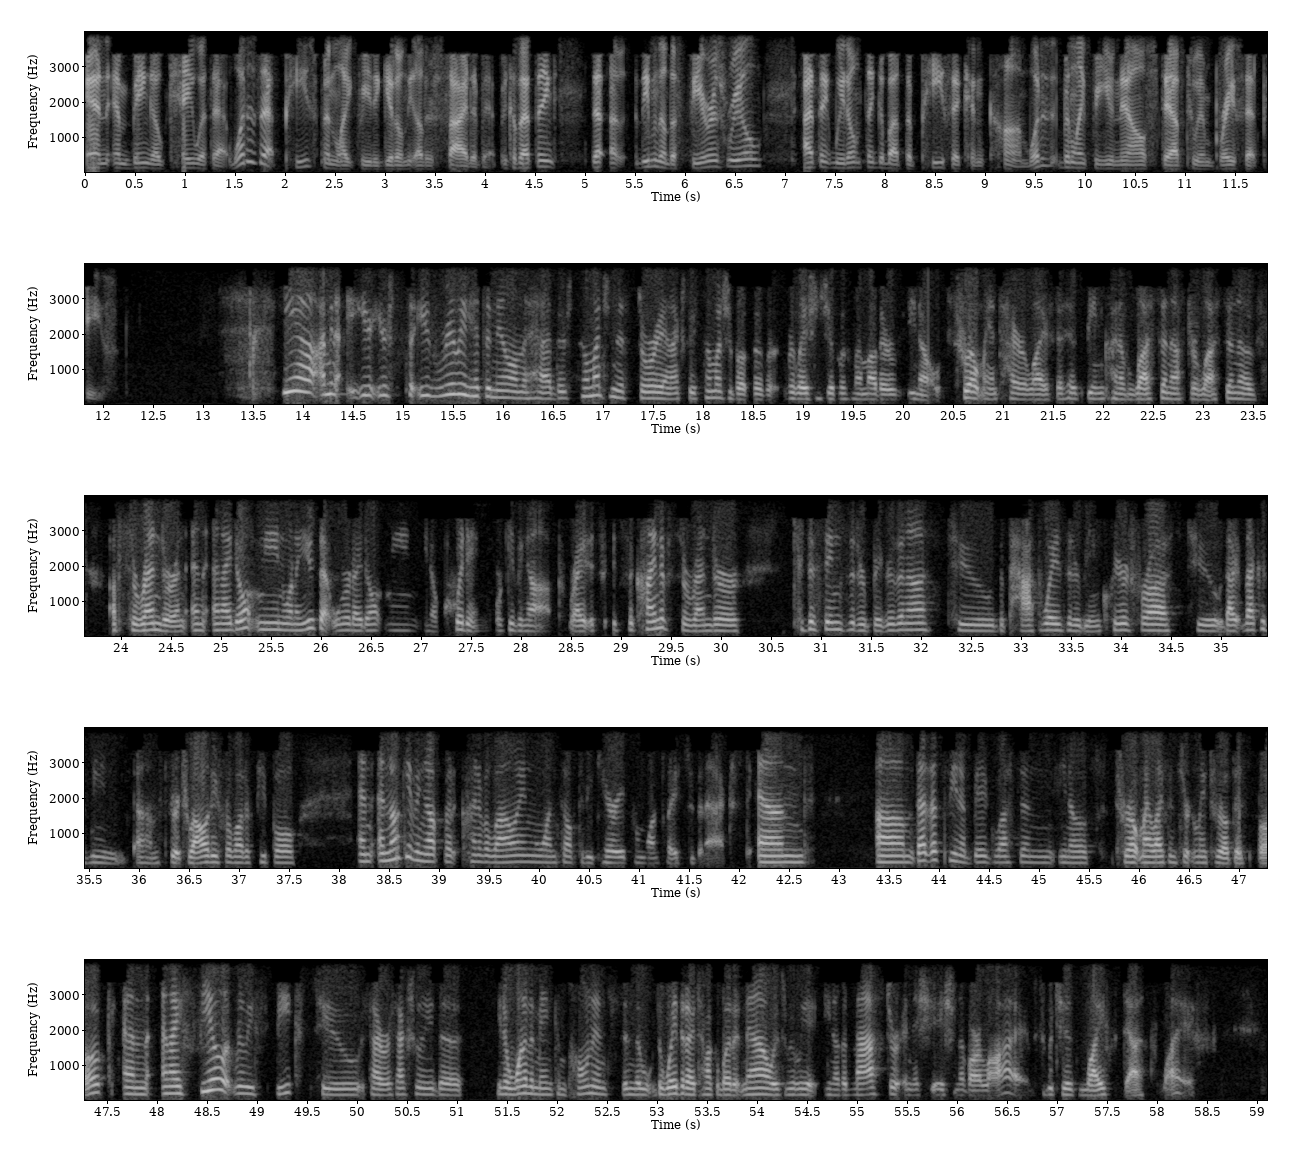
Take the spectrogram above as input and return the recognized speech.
and and being okay with that. What has that peace been like for you to get on the other side of it? Because I think that uh, even though the fear is real, I think we don't think about the peace that can come. What has it been like for you now, Steph, to embrace that peace? Yeah, I mean, you're, you're you've really hit the nail on the head. There's so much in this story, and actually so much about the relationship with my mother, you know, throughout my entire life that has been kind of lesson after lesson of of surrender. And and and I don't mean when I use that word, I don't mean you know quitting or giving up, right? It's it's the kind of surrender to the things that are bigger than us, to the pathways that are being cleared for us, to that that could mean um, spirituality for a lot of people, and and not giving up, but kind of allowing oneself to be carried from one place to the next. And um, that that's been a big lesson, you know, throughout my life and certainly throughout this book. And and I feel it really speaks to Cyrus. Actually, the you know one of the main components and the the way that I talk about it now is really you know the master initiation of our lives, which is life, death, life.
